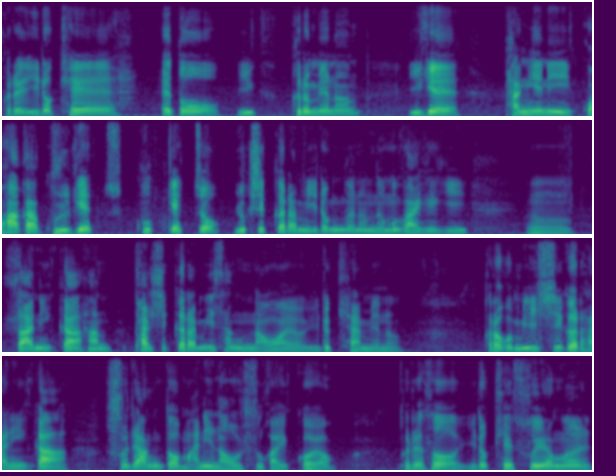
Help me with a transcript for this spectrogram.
그래 이렇게 해도 이 그러면은 이게 당연히 과가 굵겠, 굵겠죠. 60g 이런 거는 너무 가격이 어, 싸니까 한 80g 이상 나와요. 이렇게 하면은. 그리고 밀식을 하니까 수량도 많이 나올 수가 있고요. 그래서 이렇게 수영을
